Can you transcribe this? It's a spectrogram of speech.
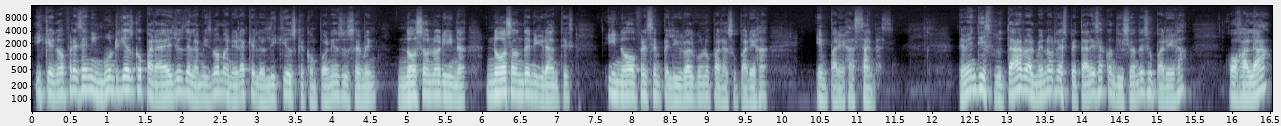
y que no ofrece ningún riesgo para ellos de la misma manera que los líquidos que componen su semen no son orina, no son denigrantes y no ofrecen peligro alguno para su pareja en parejas sanas. Deben disfrutar o al menos respetar esa condición de su pareja, ojalá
